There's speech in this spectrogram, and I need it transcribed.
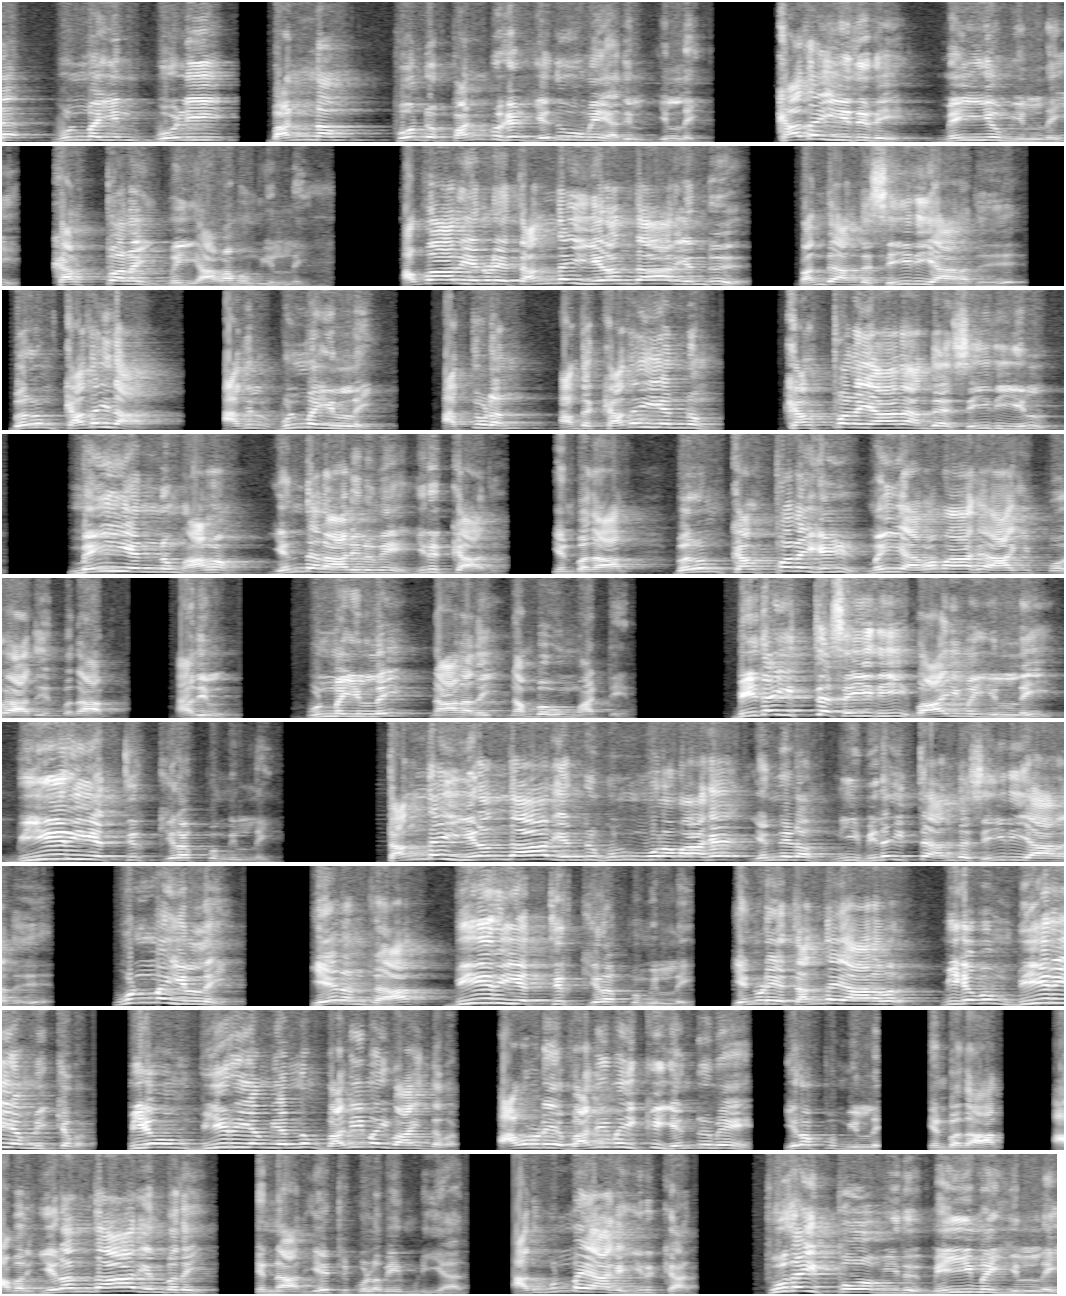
உண்மையின் ஒளி வண்ணம் போன்ற பண்புகள் எதுவுமே அதில் இல்லை. கதை இதுவே மெய்யும் இல்லை கற்பனை மெய் அறமும் இல்லை. அவ்வாறு என்னுடைய தந்தை இறந்தார் என்று வந்த அந்த செய்தியானது வெறும் கதைதான். அதில் உண்மை இல்லை. அத்துடன் அந்த கதை என்னும் கற்பனையான அந்த செய்தியில் மெய் என்னும் அறம் எந்த நாளிலுமே இருக்காது என்பதால் வெறும் கற்பனைகள் மெய் அறமாக ஆகி போகாது என்பதால் அதில் உண்மையில்லை நான் அதை நம்பவும் மாட்டேன். விதைத்த செய்தி வாய்மை இல்லை. வீரியத்திற்கிறப்பும் இல்லை. தந்தை இறந்தார் என்று உன் மூலமாக என்னிடம் நீ விதைத்த அந்த செய்தியானது உண்மை இல்லை ஏனென்றால் வீரியத்திற்கு இறப்பும் இல்லை. என்னுடைய தந்தையானவர் மிகவும் வீரியம் மிக்கவர். மிகவும் வீரியம் என்னும் வலிமை வாய்ந்தவர். அவருடைய வலிமைக்கு என்றுமே இறப்பும் இல்லை என்பதால் அவர் இறந்தார் என்பதை என்னால் ஏற்றுக்கொள்ளவே முடியாது. அது உண்மையாக இருக்காது. புதைப்போம் இது மெய்மை இல்லை.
